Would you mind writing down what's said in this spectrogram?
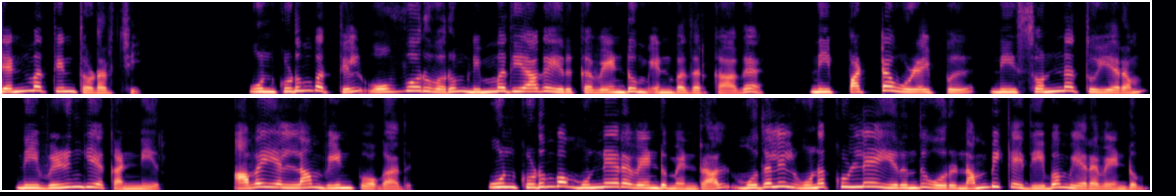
ஜென்மத்தின் தொடர்ச்சி. உன் குடும்பத்தில் ஒவ்வொருவரும் நிம்மதியாக இருக்க வேண்டும் என்பதற்காக நீ பட்ட உழைப்பு நீ சொன்ன துயரம் நீ விழுங்கிய கண்ணீர் அவையெல்லாம் வீண் போகாது. உன் குடும்பம் முன்னேற வேண்டுமென்றால் முதலில் உனக்குள்ளே இருந்து ஒரு நம்பிக்கை தீபம் ஏற வேண்டும்.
